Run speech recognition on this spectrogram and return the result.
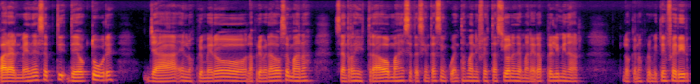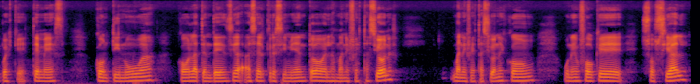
Para el mes de, de octubre ya en los primeros, las primeras dos semanas se han registrado más de 750 manifestaciones de manera preliminar, lo que nos permite inferir pues, que este mes continúa con la tendencia hacia el crecimiento en las manifestaciones, manifestaciones con un enfoque social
